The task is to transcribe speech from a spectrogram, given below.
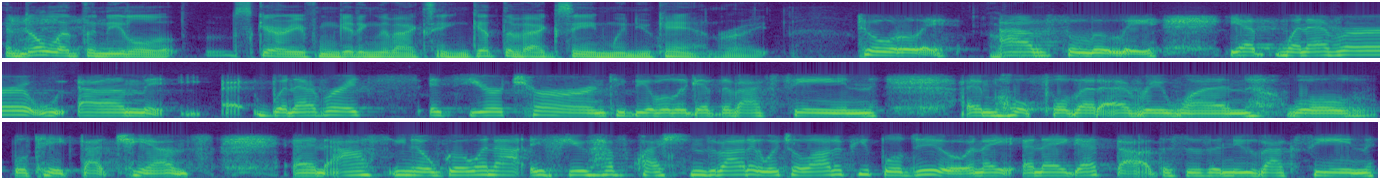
And don't let the needle scare you from getting the vaccine. Get the vaccine when you can, right? Totally, okay. absolutely. Yep. Whenever, um, whenever it's it's your turn to be able to get the vaccine, I'm hopeful that everyone will will take that chance and ask. You know, go and ask, if you have questions about it, which a lot of people do, and I and I get that. This is a new vaccine.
